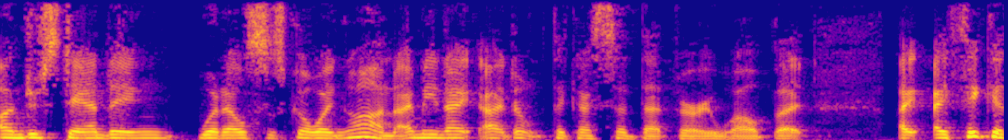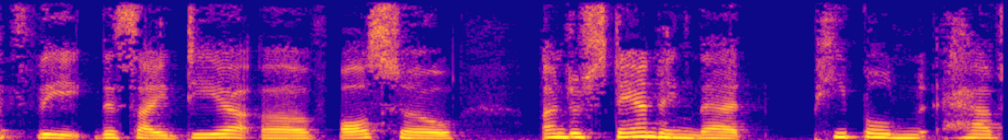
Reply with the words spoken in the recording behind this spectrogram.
understanding what else is going on. I mean, I, I don't think I said that very well, but I, I think it's the this idea of also understanding that people have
